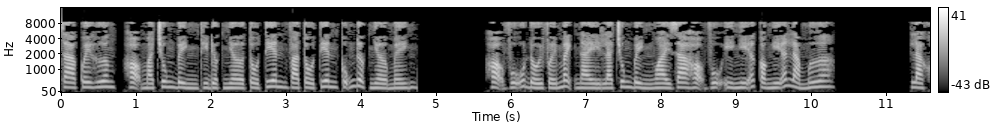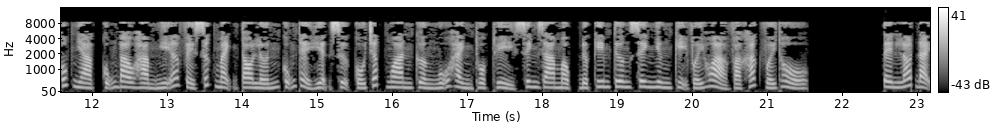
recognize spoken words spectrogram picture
xa quê hương, họ mà trung bình thì được nhờ tổ tiên và tổ tiên cũng được nhờ mình. Họ vũ đối với mệnh này là trung bình ngoài ra họ vũ ý nghĩa có nghĩa là mưa là khúc nhạc, cũng bao hàm nghĩa về sức mạnh to lớn cũng thể hiện sự cố chấp ngoan cường ngũ hành thuộc thủy sinh ra mộc, được kim tương sinh nhưng kỵ với hỏa và khắc với thổ. Tên lót đại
